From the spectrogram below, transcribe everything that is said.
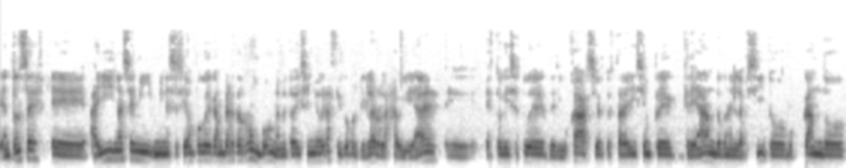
entonces eh, ahí nace mi, necesidad un poco de cambiar de rumbo, me meto a diseño gráfico porque claro, las habilidades, eh, esto que dices tú de, dibujar, ¿cierto? Estar ahí siempre creando con el lapicito, buscando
